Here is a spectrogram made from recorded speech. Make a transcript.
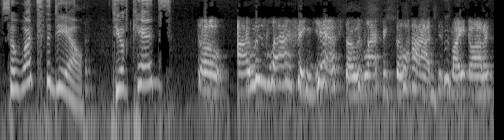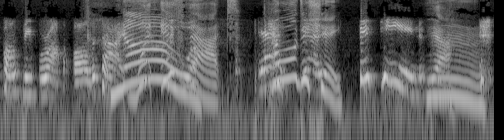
So what's the deal? Do you have kids? So I was laughing. Yes, I was laughing so hard that my daughter calls me bra all the time. No. What is that? Yes, How old is she? Fifteen. Yeah. Hmm.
